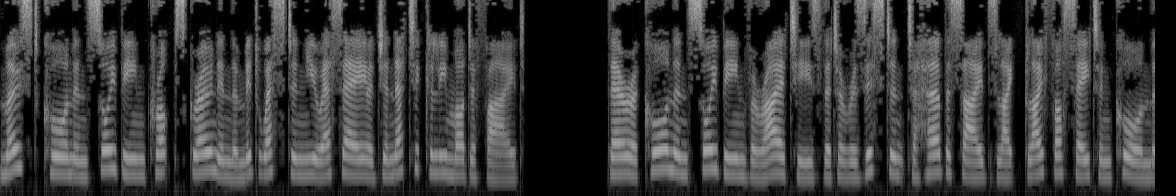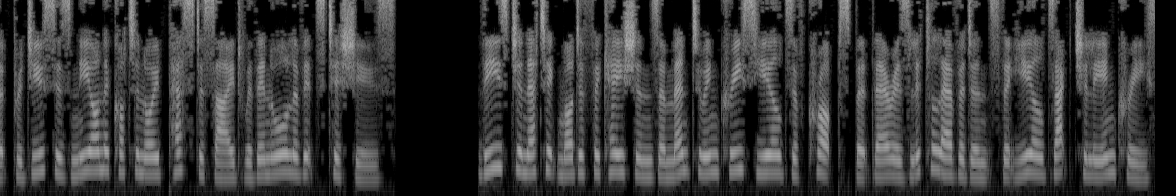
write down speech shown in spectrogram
Most corn and soybean crops grown in the Midwestern USA are genetically modified. There are corn and soybean varieties that are resistant to herbicides like glyphosate and corn that produces neonicotinoid pesticide within all of its tissues. These genetic modifications are meant to increase yields of crops but there is little evidence that yields actually increase.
